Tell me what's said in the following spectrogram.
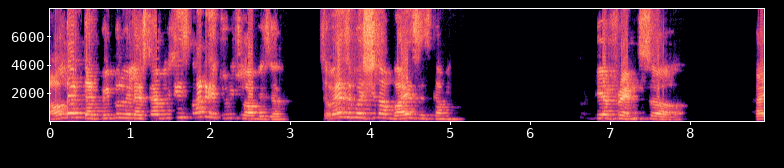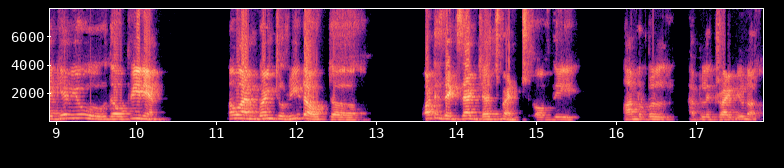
all that that people will establish is not a judicial officer. So where's the question of bias is coming? Dear friends, uh, I gave you the opinion. Now I'm going to read out uh, what is the exact judgment of the Honorable Appellate Tribunal.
